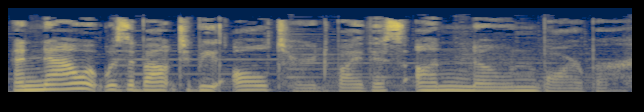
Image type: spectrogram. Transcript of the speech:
and now it was about to be altered by this unknown barber.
